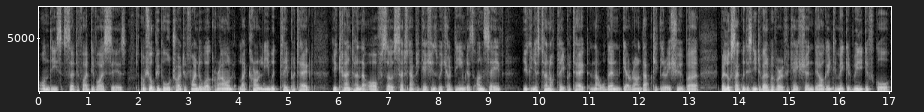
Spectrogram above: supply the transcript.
on these certified devices. I'm sure people will try to find a workaround like currently with Play Protect, you can turn that off. So certain applications which are deemed as unsafe, you can just turn off Play Protect and that will then get around that particular issue. But, but it looks like with this new developer verification, they are going to make it really difficult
